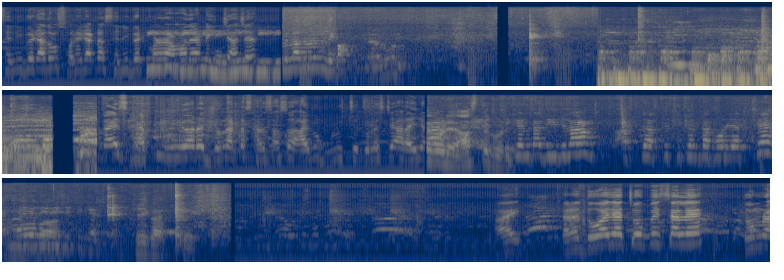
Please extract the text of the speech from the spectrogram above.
সেলিব্রেট একদম সলিড একটা সেলিব্রেট করার আমাদের একটা ইচ্ছা আছে ইয়ারের জন্য একটা সাড়ে সাতশো আইবু ব্লু চলে এসেছে আর এই করে আস্তে করে। চিকেনটা দিয়ে দিলাম আস্তে আস্তে চিকেনটা পড়ে যাচ্ছে চিকেন ঠিক আছে। ভাই তাহলে দু সালে তোমরা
